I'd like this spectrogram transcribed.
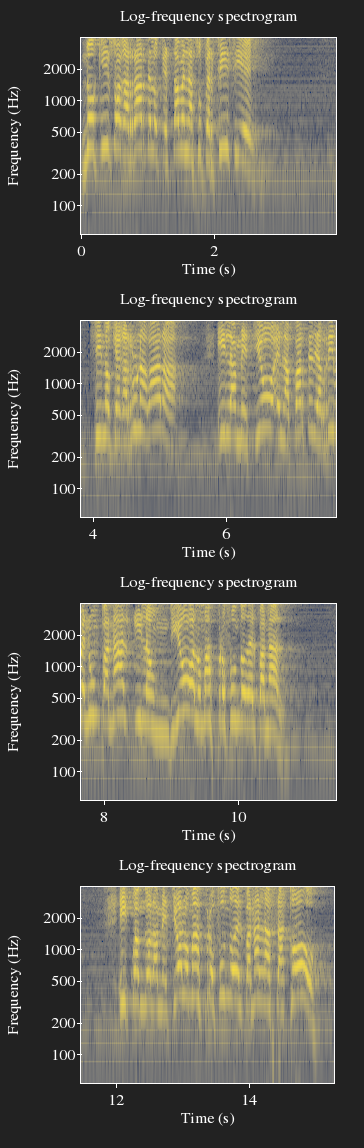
no quiso agarrar de lo que estaba en la superficie, sino que agarró una vara y la metió en la parte de arriba en un panal y la hundió a lo más profundo del panal. Y cuando la metió a lo más profundo del panal, la sacó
